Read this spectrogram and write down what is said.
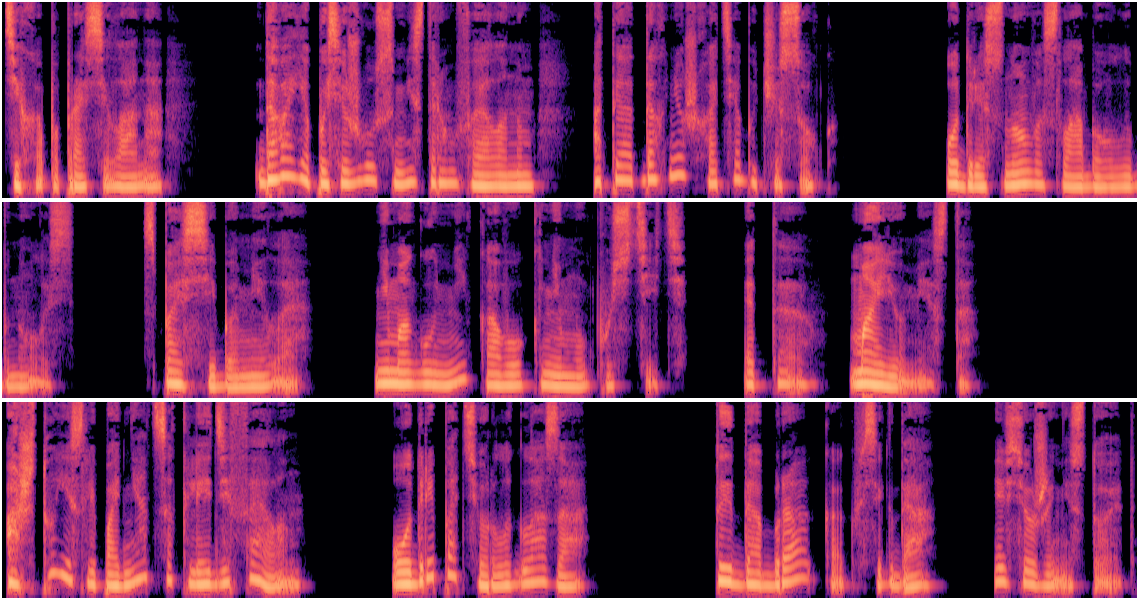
тихо попросила она. «Давай я посижу с мистером Феллоном, а ты отдохнешь хотя бы часок». Одри снова слабо улыбнулась. «Спасибо, милая. Не могу никого к нему пустить. Это мое место». «А что, если подняться к леди Феллон?» Одри потерла глаза. «Ты добра, как всегда, и все же не стоит.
